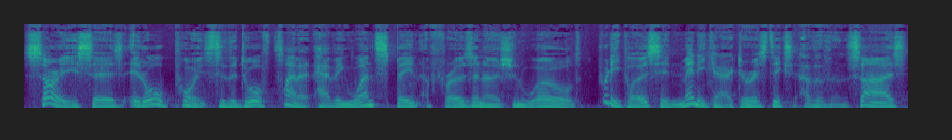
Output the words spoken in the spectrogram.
Sori says it all points to the dwarf planet having once been a frozen ocean world, pretty close in many characteristics other than size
